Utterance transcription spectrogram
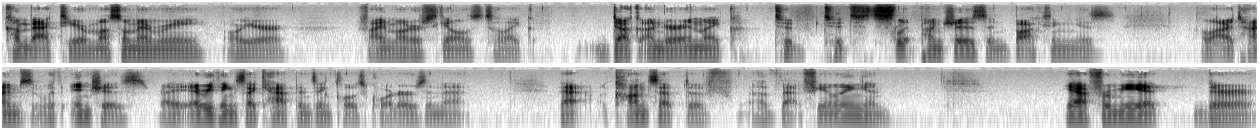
come back to your muscle memory or your fine motor skills to like duck under and like to to slip punches and boxing is a lot of times with inches right everything's like happens in close quarters and that that concept of of that feeling and yeah for me it there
